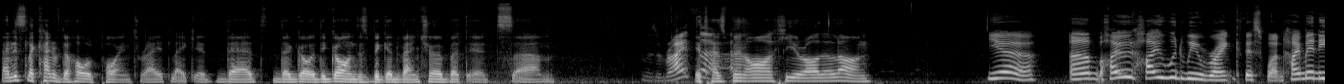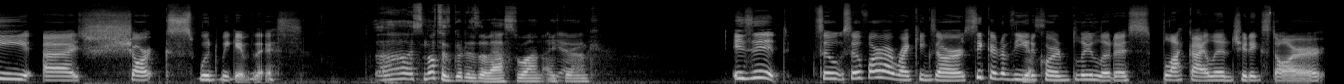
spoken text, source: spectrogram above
and it's like kind of the whole point, right? Like it that they go they go on this big adventure, but it's um It was right it has been all here all along. Yeah. Um. How how would we rank this one? How many uh sharks would we give this? Uh, it's not as good as the last one, I Yeah. think. Is it so? So far, our rankings are Secret of the Yes. Unicorn, Blue Lotus, Black Island, Shooting Star,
